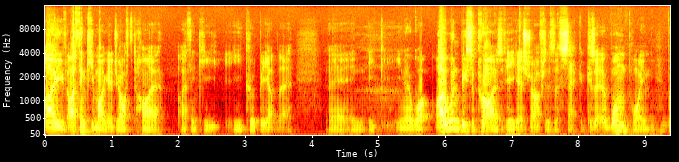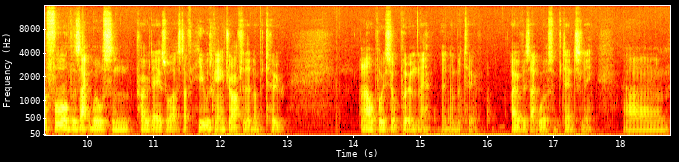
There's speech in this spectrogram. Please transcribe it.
I I think he might get drafted higher. I think he he could be up there. Uh, in he, you know what, I wouldn't be surprised if he gets drafted as a second. Because at one point before the Zach Wilson pro days, all that stuff, he was getting drafted at number two and I'll probably still put him there at number two, over Zach Wilson potentially, um,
